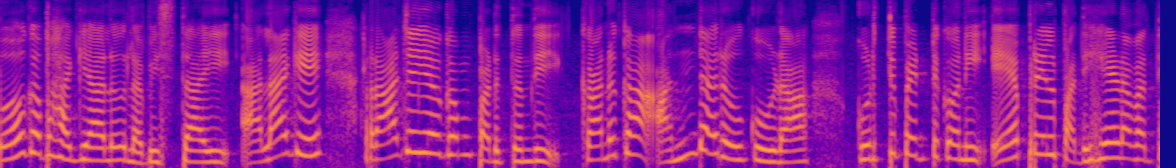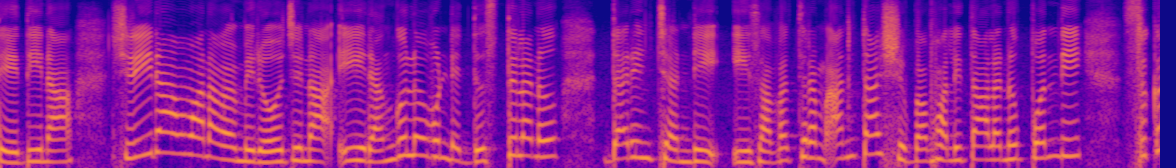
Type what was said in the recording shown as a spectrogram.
భోగభాగ్యాలు లభిస్తాయి. అలాగే రాజయోగం పడుతుంది. కనుక అందరూ కూడా గుర్తుపెట్టుకొని ఏప్రిల్ పదిహేడవ తేదీన శ్రీరామనవమి రోజున ఈ రంగులో ఉండే దుస్తులను ధరించండి. ఈ సంవత్సరం అంతా శుభ ఫలితాలను పొంది సుఖ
